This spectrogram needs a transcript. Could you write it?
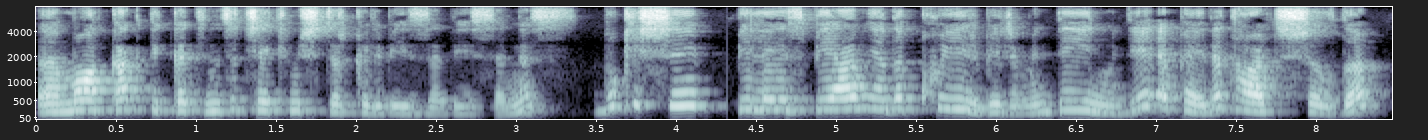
E, muhakkak dikkatinizi çekmiştir klibi izlediyseniz. Bu kişi bir lezbiyen ya da queer biri mi değil mi diye epey de tartışıldı.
